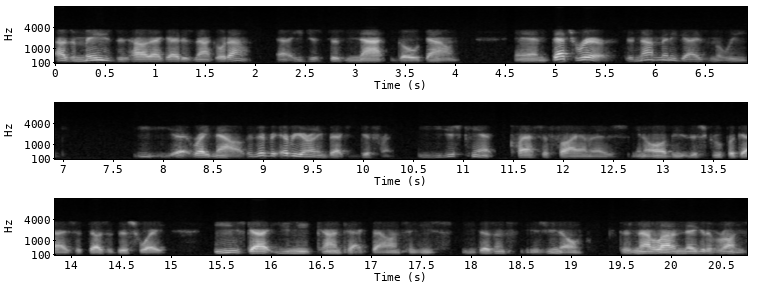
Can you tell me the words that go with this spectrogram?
I was amazed at how that guy does not go down. Uh, he just does not go down, and that's rare. There are not many guys in the league uh, right now every every running back's different. You just can't classify him as you know oh, this group of guys that does it this way. He's got unique contact balance, and he's he doesn't, as you know, there's not a lot of negative runs.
